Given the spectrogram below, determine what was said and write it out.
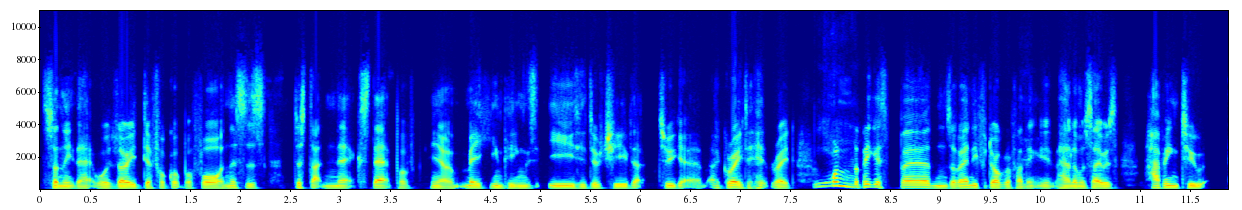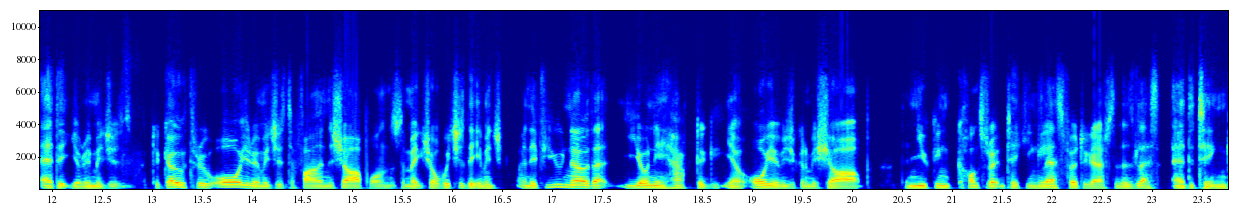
something that was very difficult before and this is just that next step of you know making things easy to achieve that to get a, a greater hit rate Yeah. one of the biggest burdens of any photographer, I think Helen would say, was having to edit your images, to go through all your images to find the sharp ones, to make sure which is the image. And if you know that you only have to, you know, all your images are going to be sharp, then you can concentrate on taking less photographs and there's less editing,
